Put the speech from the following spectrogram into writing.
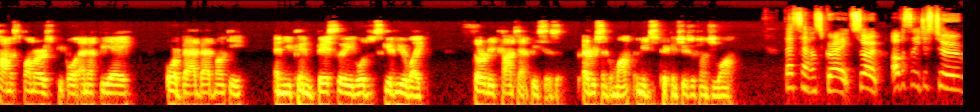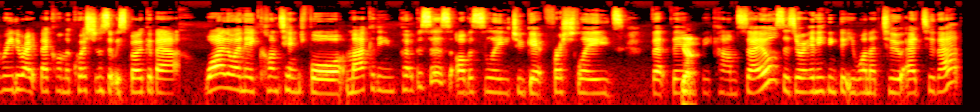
Thomas Plummer's people at NFBA or Bad Bad Monkey, and you can basically we'll just give you like 30 content pieces every single month, and you just pick and choose which ones you want. That sounds great. So, obviously, just to reiterate back on the questions that we spoke about, why do I need content for marketing purposes? Obviously, to get fresh leads that then Yep. become sales. Is there anything that you wanted to add to that?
